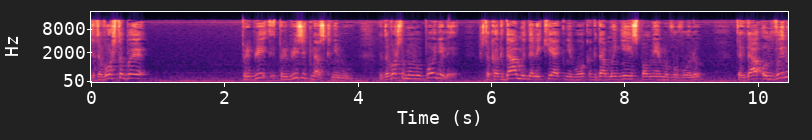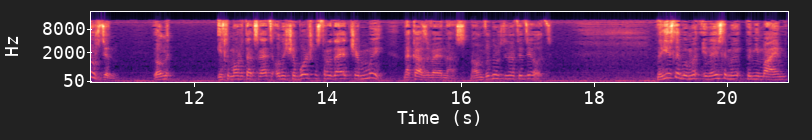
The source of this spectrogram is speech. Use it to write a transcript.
Для того, чтобы приблизить нас к нему. Для того, чтобы мы поняли, что когда мы далеки от него, когда мы не исполняем его волю, тогда он вынужден, и он, если можно так сказать, он еще больше страдает, чем мы, наказывая нас. Но он вынужден это делать. Но если, бы мы, но если мы понимаем,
